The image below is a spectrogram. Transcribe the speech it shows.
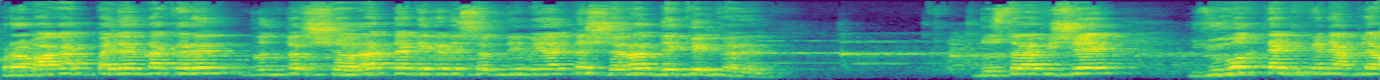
प्रभागात पहिल्यांदा करेल नंतर शहरात त्या ठिकाणी संधी मिळाली तर शहरात देखील करेल दुसरा विषय युवक त्या ठिकाणी आपल्या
